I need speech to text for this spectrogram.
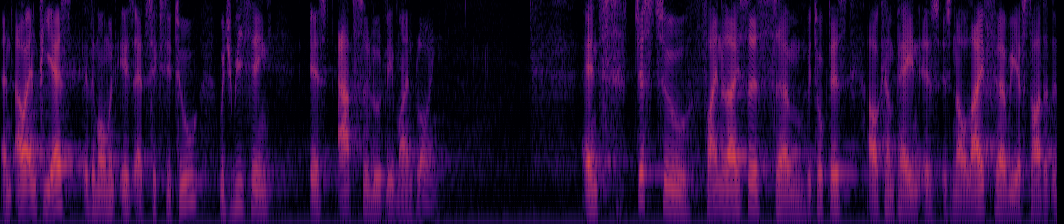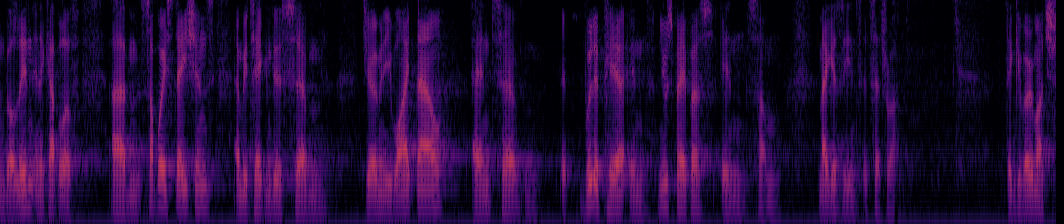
And our NPS at the moment is at 62, which we think is absolutely mind blowing. And just to finalize this, um, we took this, our campaign is, is now live. Uh, we have started in Berlin in a couple of um, subway stations, and we're taking this um, Germany wide now, and uh, it will appear in newspapers, in some magazines, etc. Thank you very much.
